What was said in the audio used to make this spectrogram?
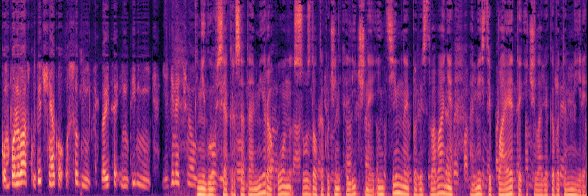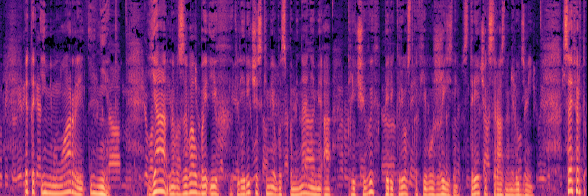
komponoval skutečně jako osobní, velice intimní, jedinečnou... Книгу «Вся красота мира» он создал как очень личное, интимное повествование о месте поэта и человека в этом мире. Это и мемуары, и нет. Я называл бы их лирическими воспоминаниями о ключевых перекрестках его жизни, встречах с разными людьми. Сайферт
